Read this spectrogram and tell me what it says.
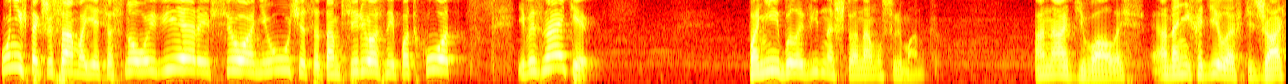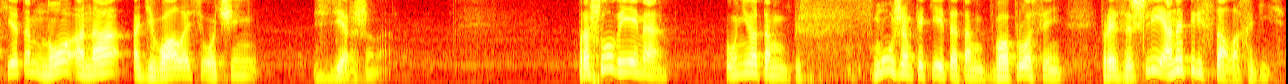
У них так же самое есть основы веры, все, они учатся, там серьезный подход. И вы знаете, по ней было видно, что она мусульманка. Она одевалась, она не ходила в киджахе там, но она одевалась очень сдержанно. Прошло время, у нее там с, мужем какие-то там вопросы произошли, она перестала ходить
